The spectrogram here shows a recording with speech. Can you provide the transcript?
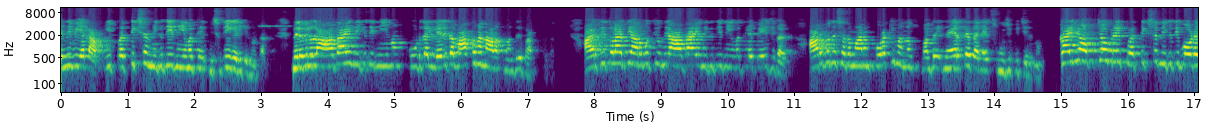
എന്നിവയെല്ലാം ഈ പ്രത്യക്ഷ നികുതി നിയമത്തിൽ വിശദീകരിക്കുന്നുണ്ട്. നിലവിലുള്ള ആദായ നികുതി നിയമം കൂടുതൽ ലളിതമാക്കുമെന്നാണ് മന്ത്രി പറഞ്ഞത്. ആയിരത്തി തൊള്ളായിരത്തി അറുപത്തി ഒന്നിലെ ആദായ നികുതി നിയമത്തിലെ പേജുകൾ അറുപത് ശതമാനം കുറയ്ക്കുമെന്നും മന്ത്രി നേരത്തെ തന്നെ സൂചിപ്പിച്ചിരുന്നു. കഴിഞ്ഞ ഒക്ടോബറിൽ പ്രത്യക്ഷ നികുതി ബോർഡ്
